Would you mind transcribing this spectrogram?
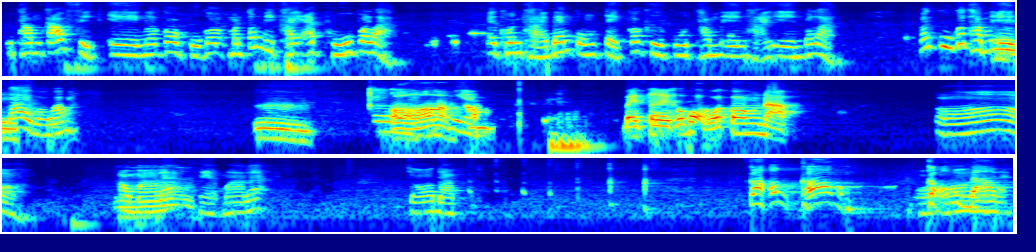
กูทำกราฟิกเองแล้วก็กูก็มันต้องมีใครแอปพูปะล่ะไอคนขายแบงก์กงเต็กก็คือกูทำเองขายเองปะล่ะงั้นกูก็ทำเองได้ป่าวะอืมเอออ๋อเนี่ยทำใบเตยเขาบอกว่ากล้องดับอ๋อเอามาแล้วเนี่ยมาแล้วจอดับกล้องกล้องกล้องดับนั่นแหละ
